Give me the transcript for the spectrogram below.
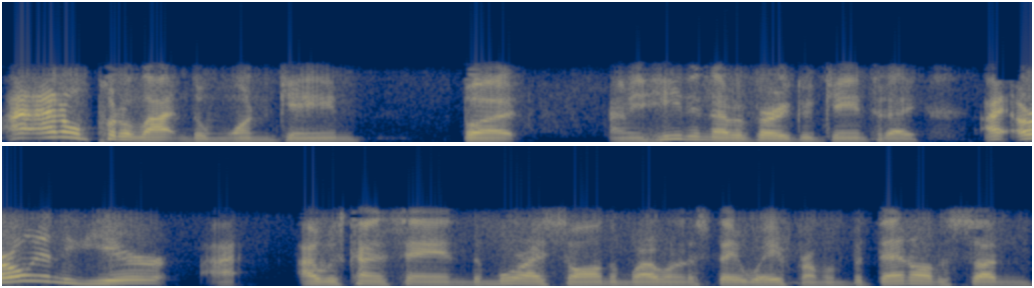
I, I don't put a lot into one game, but I mean, he didn't have a very good game today. I early in the year, I, I was kind of saying the more I saw him, the more I wanted to stay away from him. But then all of a sudden,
